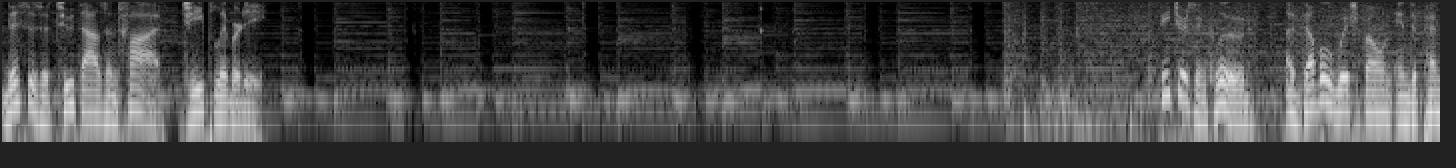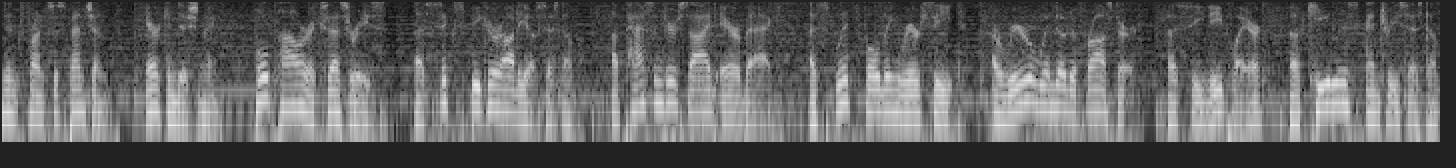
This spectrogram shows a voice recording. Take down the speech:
This is a 2005 Jeep Liberty. Features include a double wishbone independent front suspension, air conditioning, full power accessories, a six-speaker audio system, a passenger side airbag, a split folding rear seat, a rear window defroster, a CD player, a keyless entry system,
